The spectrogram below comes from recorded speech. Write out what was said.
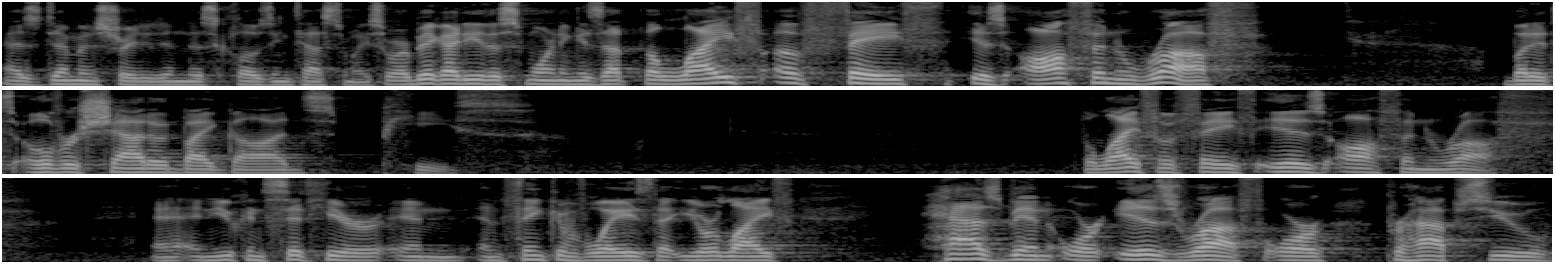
as demonstrated in this closing testimony. So, our big idea this morning is that the life of faith is often rough, but it's overshadowed by God's peace. The life of faith is often rough. And, you can sit here and, and think of ways that your life has been or is rough, or perhaps you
